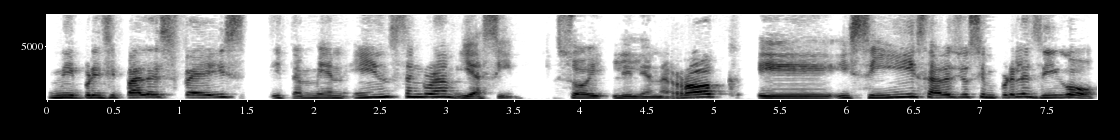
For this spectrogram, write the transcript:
mi principal es Face y también Instagram y así. Soy Liliana Rock y, y sí, sabes, yo siempre les digo,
